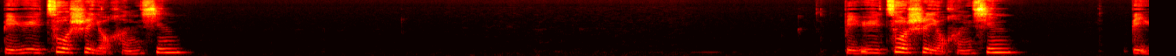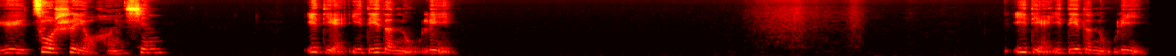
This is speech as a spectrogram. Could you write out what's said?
比喻做事有恒心。比喻做事有恒心，比喻做事有恒心，一点一滴的努力，一点一滴的努力，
